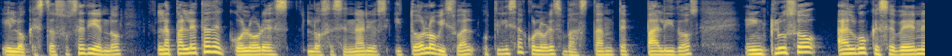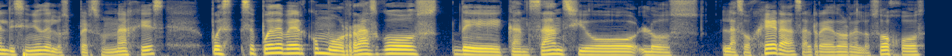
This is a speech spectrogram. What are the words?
y lo que está sucediendo, la paleta de colores, los escenarios y todo lo visual utiliza colores bastante pálidos e incluso algo que se ve en el diseño de los personajes, pues se puede ver como rasgos de cansancio, los, las ojeras alrededor de los ojos,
